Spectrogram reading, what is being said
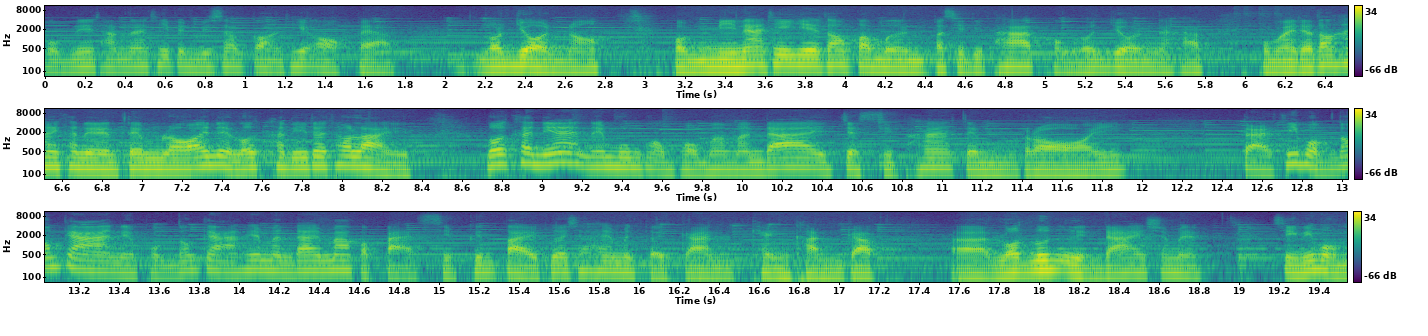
ผมเนี่ยทำหน้าที่เป็นวิศวกรที่ออกแบบรถยนต์เนาะผมมีหน้าที่ที่จะต้องประเมินประสิทธิภาพของรถยนต์นะครับ ผมอาจจะต้องให้คะแนนเต็มร้อยเนี่ยรถคันนี้ได้เท่าไหร่ รถคันนี้ในมุมของผมมันได้ 75 เต็มร้อยแต่ที่ผมต้องการเนี่ยผมต้องการให้มันได้มากกว่า 80 ขึ้นไป เพื่อจะให้มันเกิดการแข่งขันกับรถรุ่นอื่นได้ใช่ไหม สิ่งที่ผม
